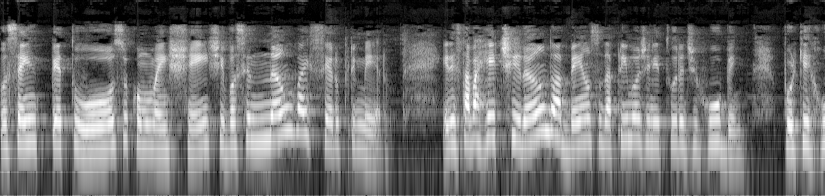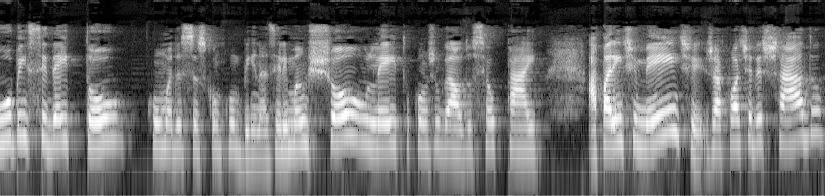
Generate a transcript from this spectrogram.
você é impetuoso como uma enchente e você não vai ser o primeiro. Ele estava retirando a benção da primogenitura de Ruben, porque Ruben se deitou com uma de suas concubinas. Ele manchou o leito conjugal do seu pai. Aparentemente, Jacó tinha deixado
